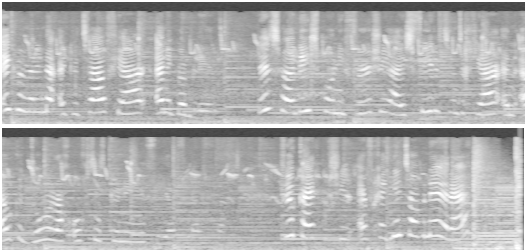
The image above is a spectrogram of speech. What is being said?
ik ben Melina, ik ben 12 jaar en ik ben blind. Dit is mijn liefste pony Fursie, hij is 24 jaar en elke donderdagochtend kunnen jullie een video van hem verwachten. Veel kijkplezier en vergeet niet te abonneren hè!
